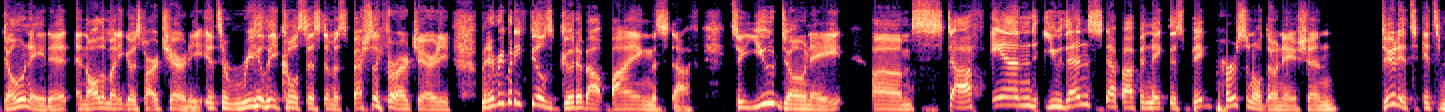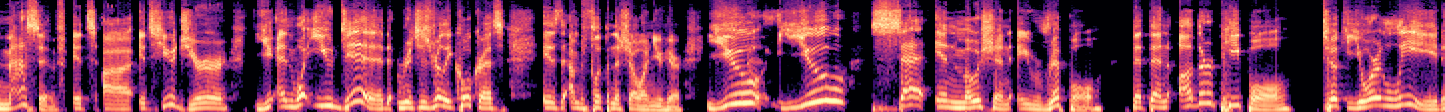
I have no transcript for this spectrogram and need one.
donate it and all the money goes to our charity. It's a really cool system, especially for our charity. But everybody feels good about buying the stuff. So you donate um, stuff and you then step up and make this big personal donation dude it's it's massive it's uh it's huge you're you and what you did which is really cool chris is i'm flipping the show on you here you you set in motion a ripple that then other people took your lead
